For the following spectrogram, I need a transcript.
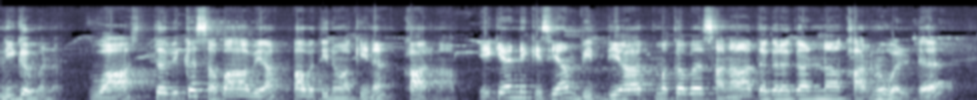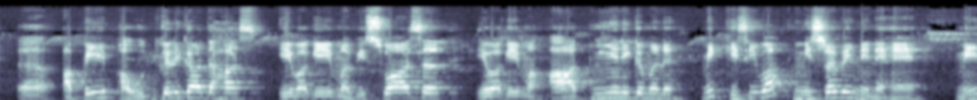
නිගමන වාස්තවික ස්වභාවයක් පවතිනවා කියන කාරණාව. ඒ කියන්නේ කිසියම් විද්‍යාත්මකව සනාත කරගන්නා කරුණුවලට අපේ පෞද්ගලික අදහස් ඒවගේම විශ්වාස ඒවගේම ආත්මීය නිගමන මේ කිසිවක් මිශ්‍ර වෙන්නේ නැහැ මේ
